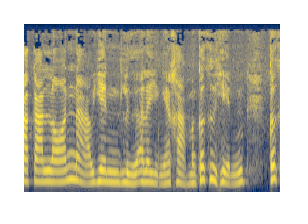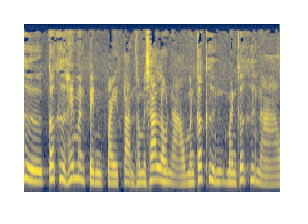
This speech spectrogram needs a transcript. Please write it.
อาการร้อนหนาวเย็นหรืออะไรอย่างเงี้ยค่ะ มันก็คือเห็นก็คือก็คือให้มันเป็นไปตามธรรมชาติเราหนาว มันก็คือมันก็คือหนาว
